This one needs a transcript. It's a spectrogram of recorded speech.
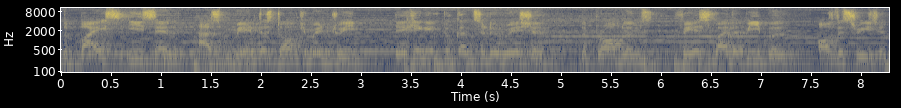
The BICE eCell has made this documentary taking into consideration the problems faced by the people of this region.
